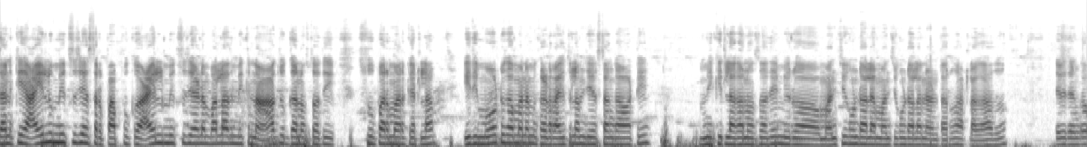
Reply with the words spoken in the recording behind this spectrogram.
దానికి ఆయిల్ మిక్స్ చేస్తారు పప్పుకు. ఆయిల్ మిక్స్ చేయడం వల్ల అది మీకు నాజుగ్గా వస్తుంది. సూపర్ మార్కెట్లో. ఇది మోటుగా మనం ఇక్కడ రైతులం చేస్తాం కాబట్టి మీకు ఇట్లా కనొస్తుంది వస్తుంది. మీరు మంచిగా ఉండాలి మంచిగా ఉండాలని అంటారు. అట్లా కాదు. అదేవిధంగా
